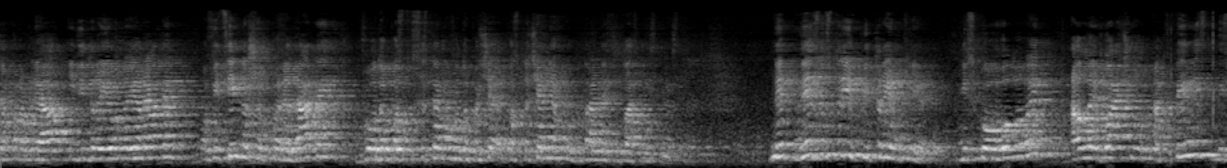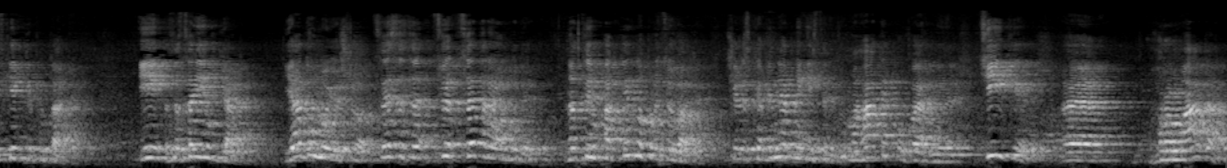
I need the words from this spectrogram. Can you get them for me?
направляв і від районної ради офіційно, щоб передати систему водопостачання в комунальну власність міста. Не, не зустрів підтримки міського голови, але бачу активність міських депутатів. І за це їм дякую. Я думаю, що це, це, це, це треба буде над цим активно працювати через Кабінет міністрів, вимагати повернення. Тільки е, громада,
